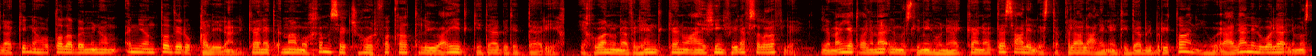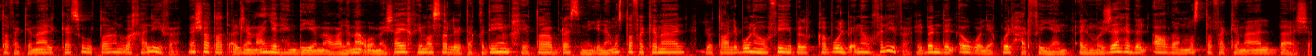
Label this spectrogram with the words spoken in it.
لكنه طلب منهم أن ينتظروا قليلا. كانت أمامه خمسة شهور فقط ليعيد كتابة التاريخ. إخواننا في الهند كانوا عايشين في نفس الغفلة. جمعية علماء المسلمين كانت تسعى للاستقلال عن الانتداب البريطاني وإعلان الولاء لمصطفى كمال كسلطان وخليفة. نشطت الجمعية الهندية مع علماء ومشايخ في مصر لتقديم خطاب رسمي إلى مصطفى كمال يطالبونه فيه بالقبول بأنه خليفة. البند الأول يقول حرفيا المجاهد الأعظم مصطفى كمال باشا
